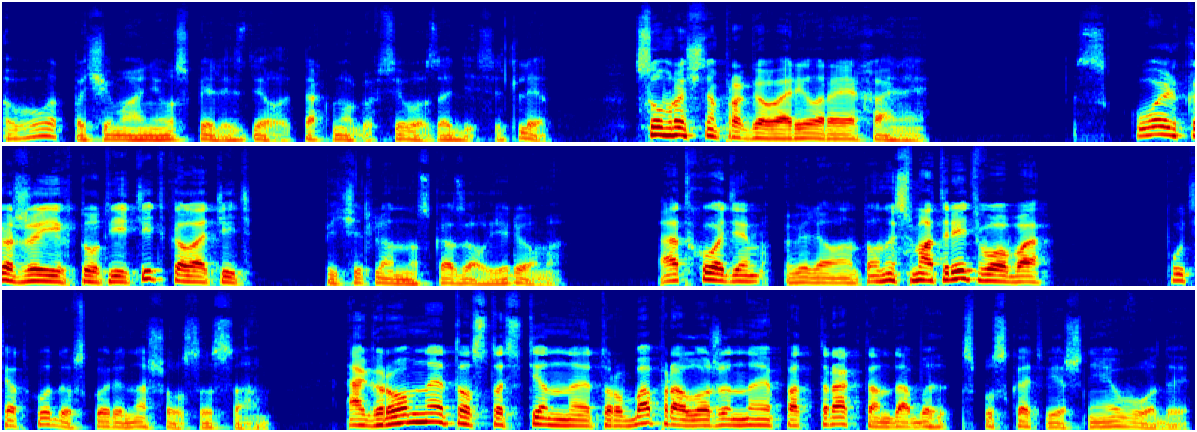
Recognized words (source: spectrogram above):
Вот почему они успели сделать так много всего за десять лет. Сумрачно проговорил Раяхани. — Сколько же их тут етить колотить? — впечатленно сказал Ерема. — Отходим, — велел Антон, — и смотреть в оба. Путь отхода вскоре нашелся сам. Огромная толстостенная труба, проложенная под трактом, дабы спускать вешние воды.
